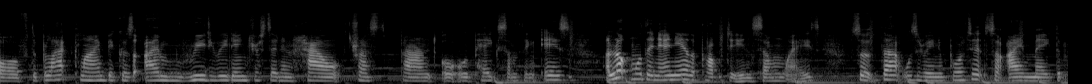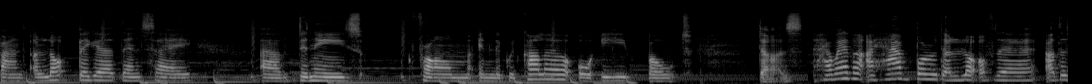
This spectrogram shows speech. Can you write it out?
of the black line because I'm really, really interested in how transparent or opaque something is a lot more than any other property in some ways. So that was really important. So I made the band a lot bigger than say um, Denise from In Liquid Color or Eve Bolt does. However, I have borrowed a lot of the other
